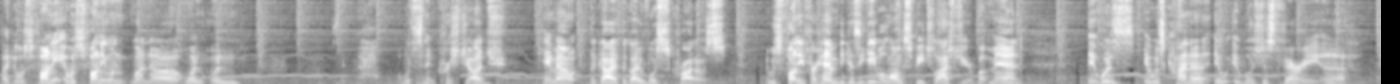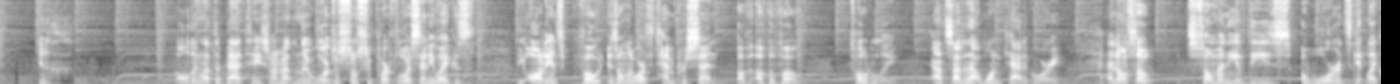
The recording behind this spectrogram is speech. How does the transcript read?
Like it was funny. It was funny when when uh, when when what's his name? Chris Judge came out. The guy the guy who voices Kratos. It was funny for him because he gave a long speech last year. But man, it was it was kind of it, it was just very uh, ugh. The whole thing left a bad taste in my mouth. And the awards are so superfluous anyway because the audience vote is only worth 10% of, of the vote, totally, outside of that one category. And also, so many of these awards get like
